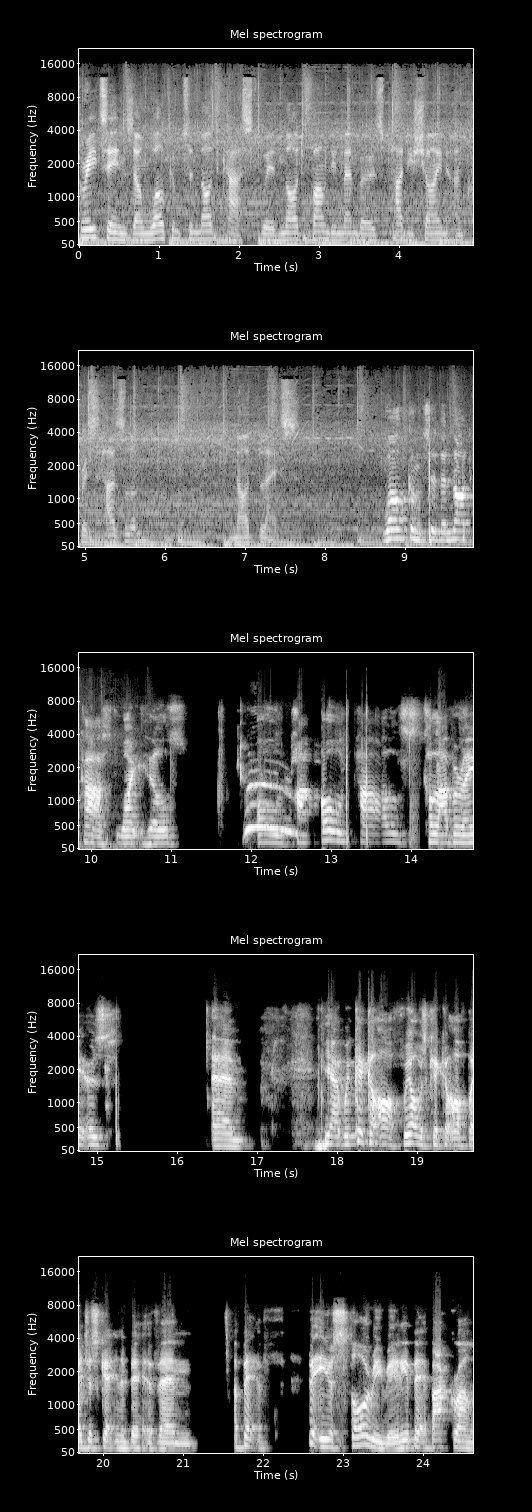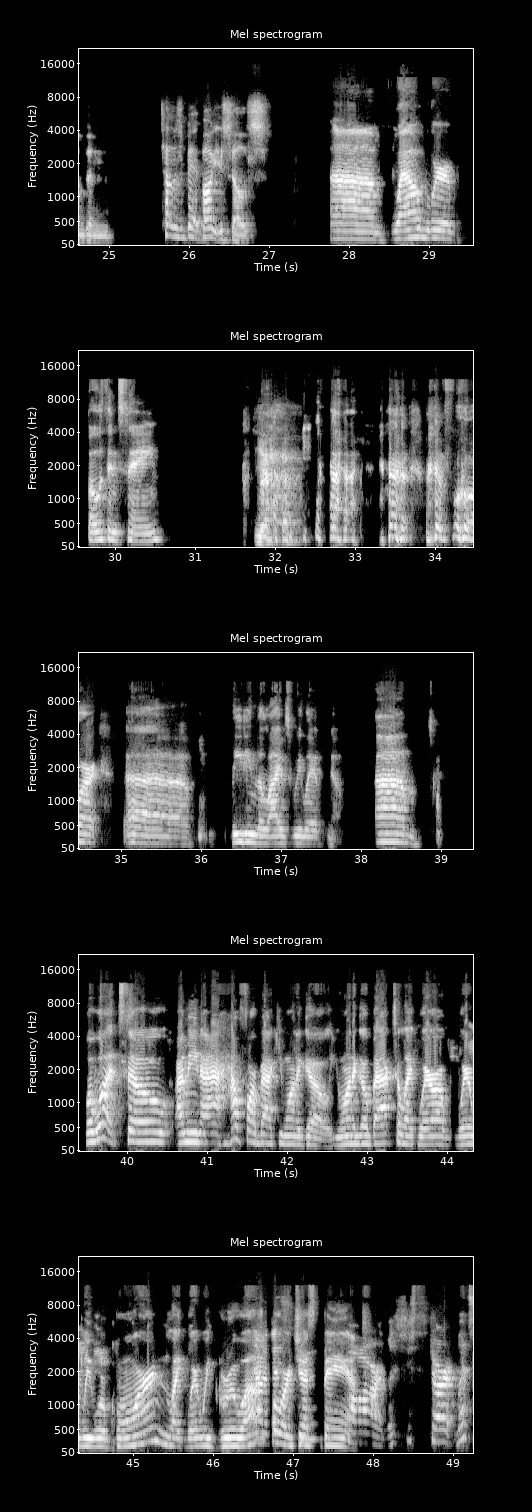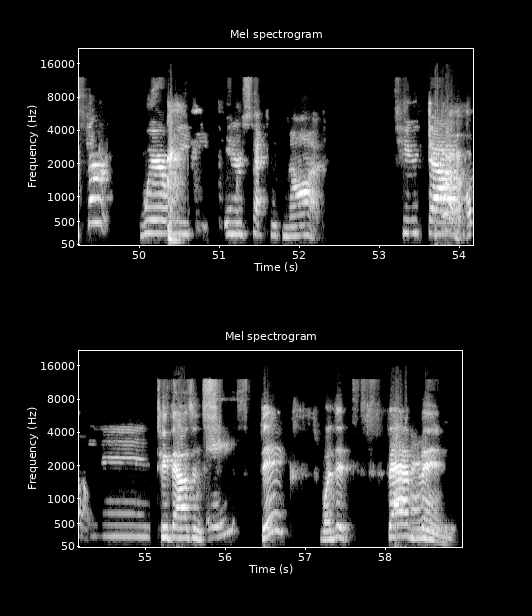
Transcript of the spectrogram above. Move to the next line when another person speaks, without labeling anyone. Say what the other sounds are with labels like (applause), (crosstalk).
Greetings and welcome to Gnodcast with Gnod founding members Paddy Shine and Chris Haslam. Gnod bless.
Welcome to the Gnodcast, White Hills. Old, pa- old pals, collaborators. Um, yeah, we kick it off. We always kick it off by just getting a bit of um, a bit of bit of your story, really, a bit of background, and tell us a bit about yourselves.
Um, well, we're both insane
Yeah, (laughs)
for uh, leading the lives we live. No. Um, well, what? So, I mean, uh, how far back you want to go? You want to go back to like where our, where we were born, like where we grew up,
that's
or just band?
far. Let's just start. Let's start where we (laughs) intersect with Gnod. 2008.
2006 was it seven?
Seven.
